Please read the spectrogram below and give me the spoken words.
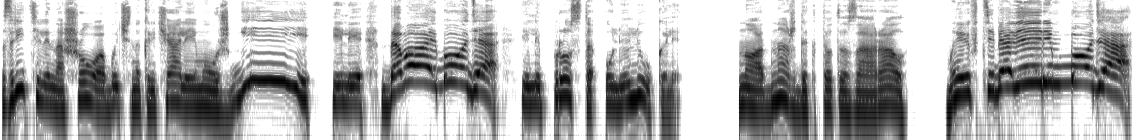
Зрители на шоу обычно кричали ему «Жги!» или «Давай, Бодя!» или просто улюлюкали. Но однажды кто-то заорал «Мы в тебя верим, Бодя!»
